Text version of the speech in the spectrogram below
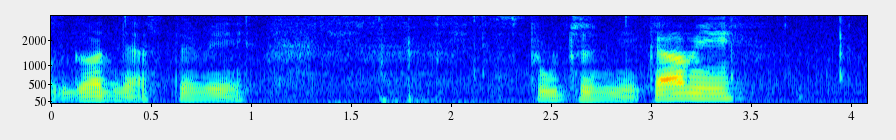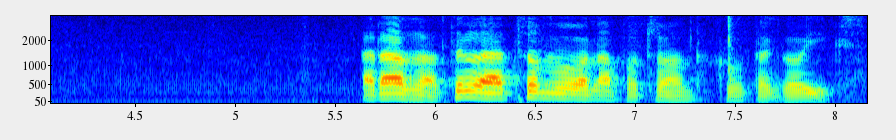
zgodnie z tymi współczynnikami, raza tyle, co było na początku tego x,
